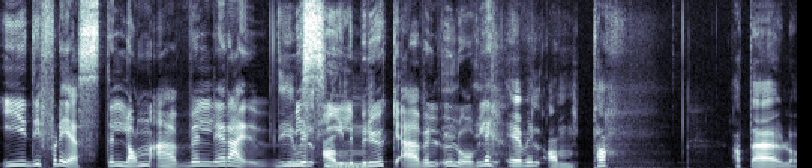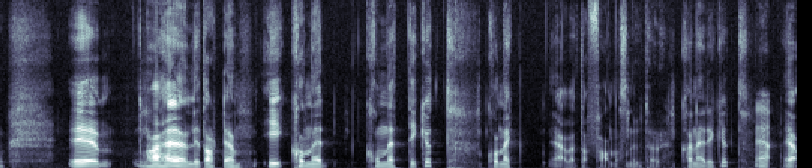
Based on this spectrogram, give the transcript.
i de fleste land er vel Missilbruk er vel ulovlig? Jeg, jeg vil anta at det er ulov. Uh, her er en litt artig en. I Conner Connecticut Connect, Jeg vet da faen åssen du uttaler det. Connecticut? Ja.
